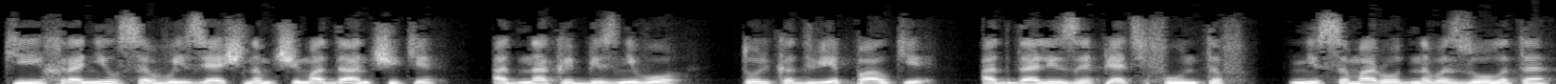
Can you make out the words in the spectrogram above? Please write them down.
Кий хранился в изящном чемоданчике, однако без него, только две палки, отдали за 5 фунтов. Ни самородного золота,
